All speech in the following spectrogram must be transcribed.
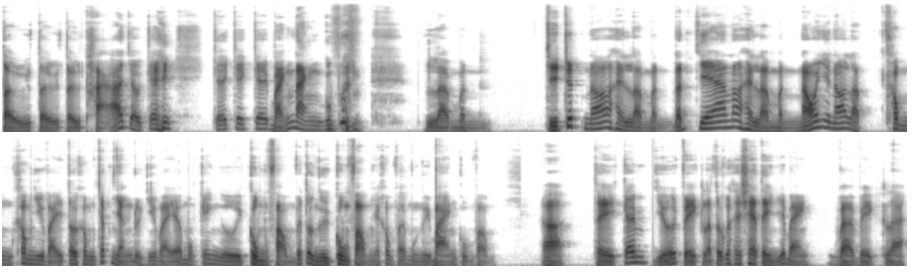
tự tự tự thả cho cái cái cái cái bản năng của mình là mình chỉ trích nó hay là mình đánh giá nó hay là mình nói với nó là không không như vậy tôi không chấp nhận được như vậy ở một cái người cùng phòng với tôi người cùng phòng nhưng không phải một người bạn cùng phòng. À thì cái giữa việc là tôi có thể share tiền với bạn và việc là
